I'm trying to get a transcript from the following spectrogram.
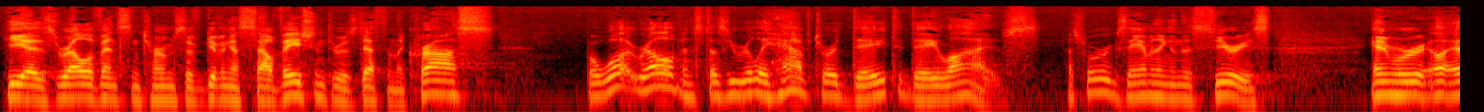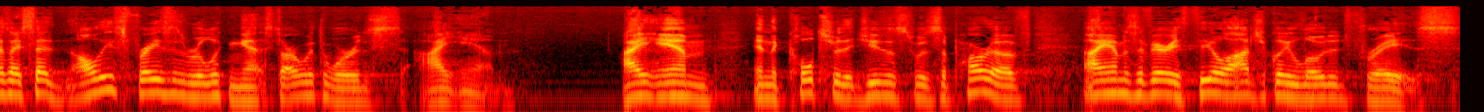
he has relevance in terms of giving us salvation through his death on the cross. But what relevance does he really have to our day to day lives? That's what we're examining in this series. And we're, as I said, all these phrases we're looking at start with the words, I am. I am in the culture that Jesus was a part of. I am is a very theologically loaded phrase.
